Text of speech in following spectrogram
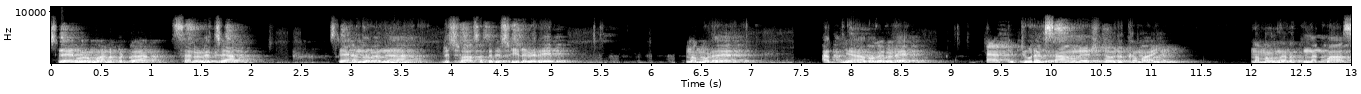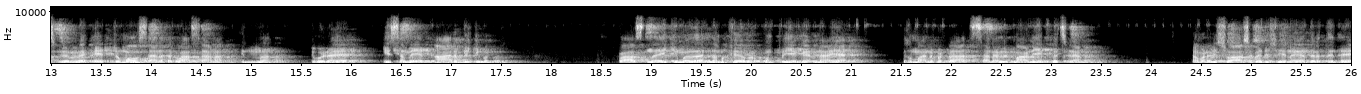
സ്നേഹബഹുമാനപ്പെട്ട സരളച്ച സ്നേഹം നിറഞ്ഞ വിശ്വാസ പരിശീലകരെ നമ്മുടെ അധ്യാപകരുടെ ആപ്റ്റിറ്റ്യൂഡ് എക്സാമിനേഷൻ ഒരുക്കമായി നമ്മൾ നടത്തുന്ന ക്ലാസ്സുകളിലെ ഏറ്റവും അവസാനത്തെ ക്ലാസ്സാണ് ഇന്ന് ഇവിടെ ഈ സമയം ആരംഭിക്കുന്നത്. ക്ലാസ് നയിക്കുന്നത് നമുക്ക് ഏവർക്കും പ്രിയങ്കരനായ ബഹുമാനപ്പെട്ട സനൽ മാളിയക്കച്ചനാണ് നമ്മുടെ വിശ്വാസ പരിശീലന കേന്ദ്രത്തിന്റെ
